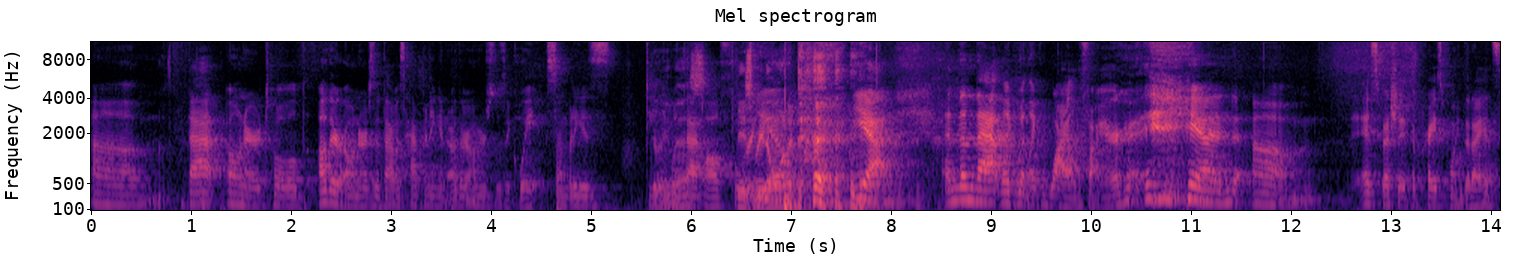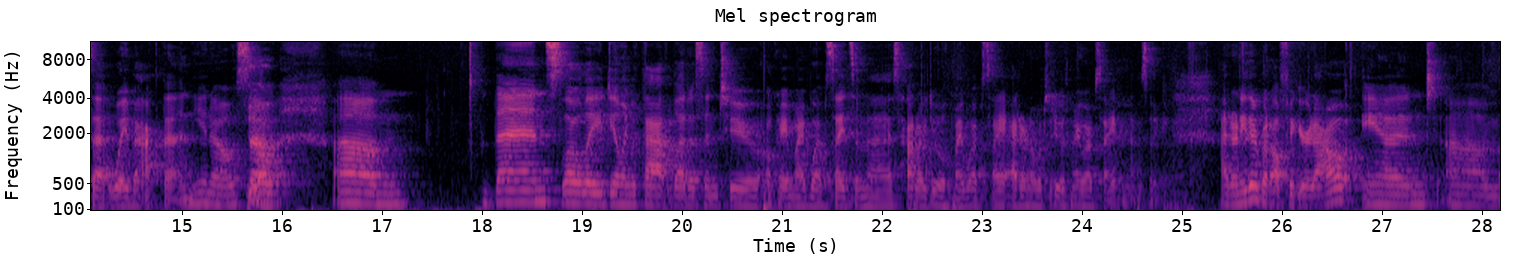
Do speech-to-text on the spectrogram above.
um, that owner told other owners that that was happening, and other owners was like, "Wait, somebody is dealing with this? that all for Because you." we don't want to. yeah and then that like went like wildfire and um especially at the price point that i had set way back then you know so um then slowly dealing with that led us into okay my website's a mess how do i deal with my website i don't know what to do with my website and i was like i don't either but i'll figure it out and um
